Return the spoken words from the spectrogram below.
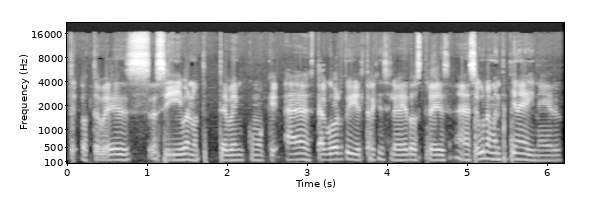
te, o te ves así, bueno, te, te ven como que, ah, está gordo y el traje se le ve dos, tres, ah, seguramente tiene dinero.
